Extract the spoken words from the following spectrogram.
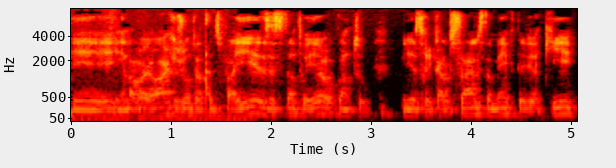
eh, em Nova York, junto a tantos países, tanto eu quanto o ministro Ricardo Salles também, que esteve aqui.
